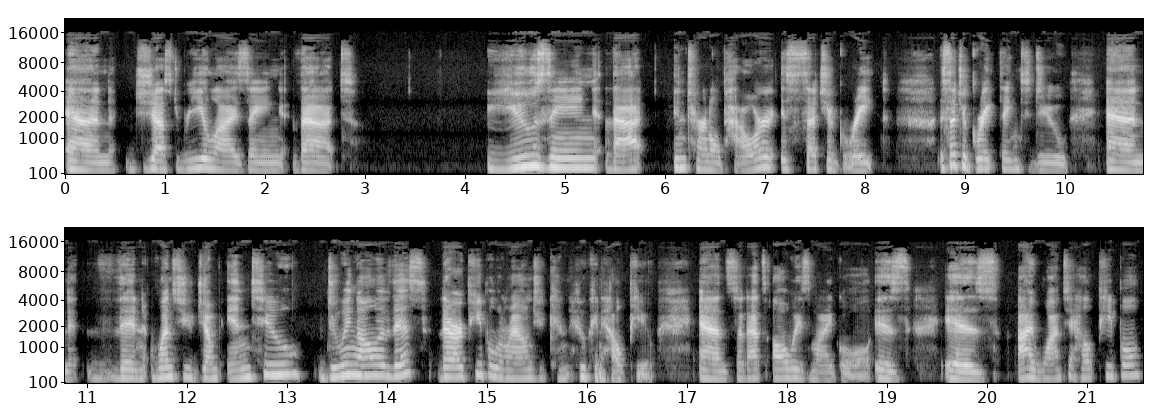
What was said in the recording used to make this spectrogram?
And just realizing that using that internal power is such a great is such a great thing to do. And then once you jump into doing all of this there are people around you can who can help you. And so that's always my goal is is i want to help people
